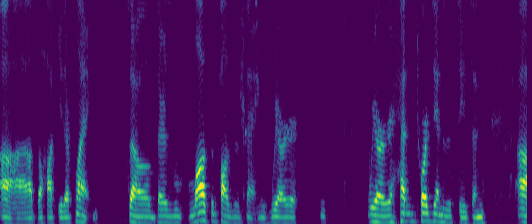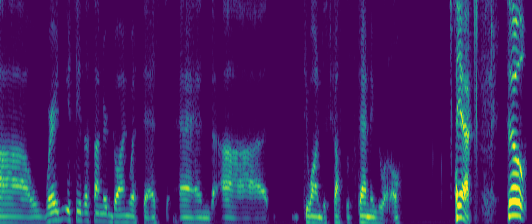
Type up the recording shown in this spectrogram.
uh, the hockey they're playing. So there's lots of positive things. We are we are headed towards the end of the season. Uh, where do you see the Thunder going with this? And uh, do you want to discuss the standings a little? Yeah. So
